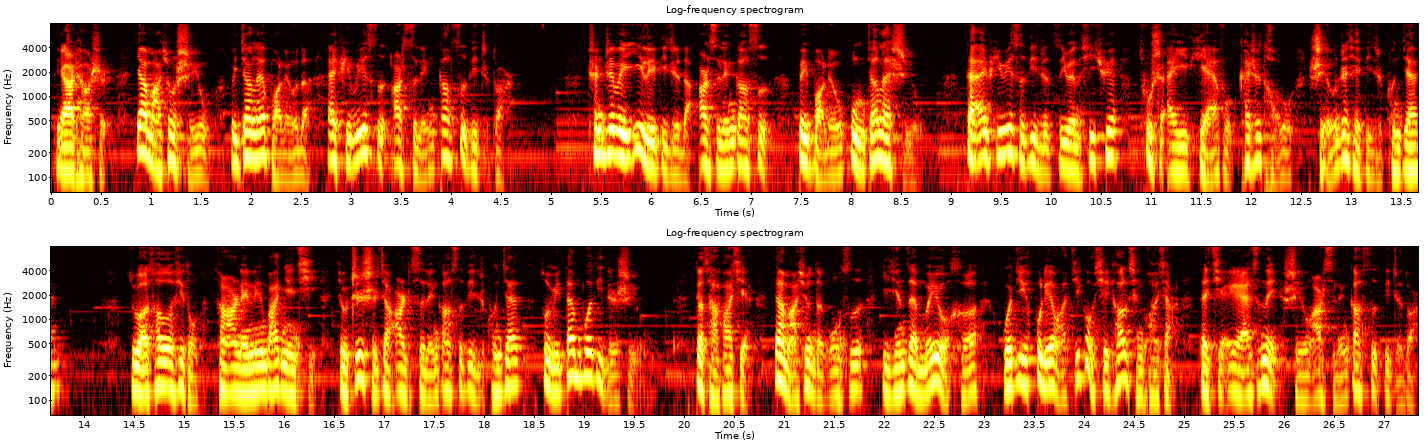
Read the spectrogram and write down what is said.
第二条是亚马逊使用为将来保留的 IPv4 二四零杠四地址段，称之为异类地址的二四零杠四被保留供将来使用。但 IPv4 地址资源的稀缺，促使 IETF 开始讨论使用这些地址空间。主要操作系统从2008年起就支持将240-4地址空间作为单波地址使用。调查发现，亚马逊等公司已经在没有和国际互联网机构协调的情况下，在其 AS 内使用240-4地址段。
